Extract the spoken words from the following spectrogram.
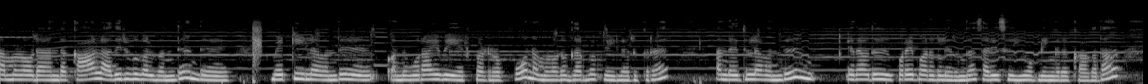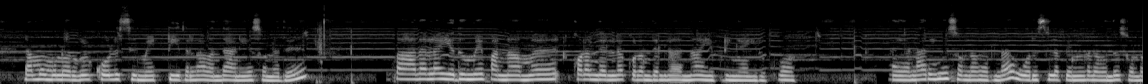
நம்மளோட அந்த கால் அதிர்வுகள் வந்து அந்த மெட்டியில் வந்து அந்த உராய்வு ஏற்படுறப்போ நம்மளோட கர்ப்பப்பையில் இருக்கிற அந்த இதில் வந்து ஏதாவது குறைபாடுகள் இருந்தால் சரி செய்யும் அப்படிங்கிறதுக்காக தான் நம்ம முன்னோர்கள் கொலுசு மெட்டி இதெல்லாம் வந்து அணிய சொன்னது. இப்போ அதெல்லாம் எதுவுமே பண்ணாமல் குழந்தை இல்லை குழந்தை இல்லைன்னா எப்படிங்க இருக்கும்? நான் எல்லாரையும் சொல்ல வரல. ஒரு சில பெண்களை வந்து சொல்ல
